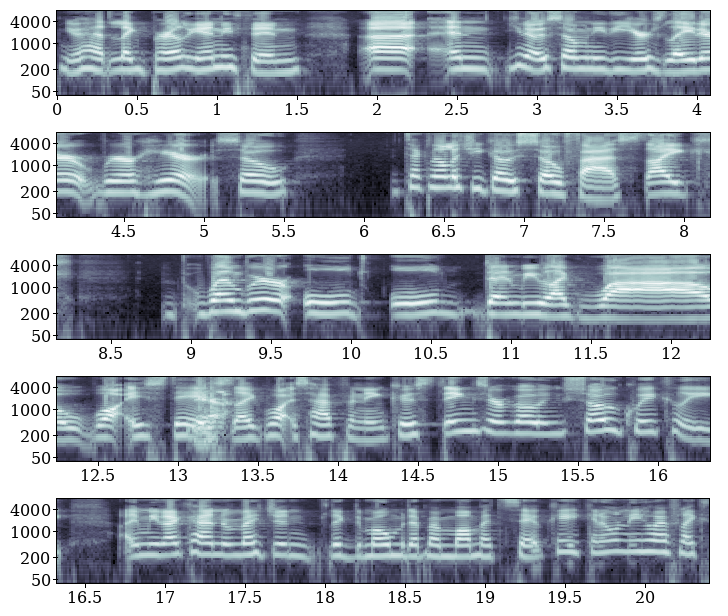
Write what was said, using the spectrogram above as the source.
you had like barely anything, uh, and you know, so many years later we're here. So technology goes so fast. Like when we're old, old, then we like, wow, what is this? Yeah. Like, what is happening? Because things are going so quickly. I mean, I can't imagine like the moment that my mom had to say, "Okay, you can only have like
